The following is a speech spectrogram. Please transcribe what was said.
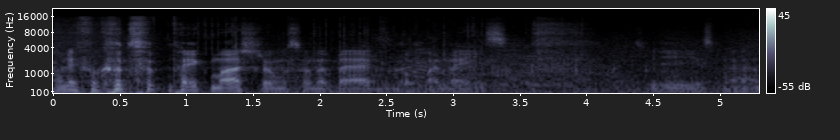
only forgot to make mushrooms on the back of my maze. Jeez, man.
